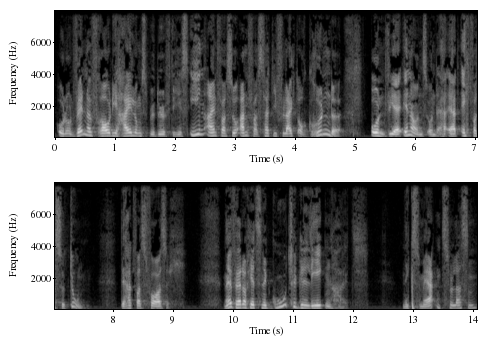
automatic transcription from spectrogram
Und, und wenn eine Frau, die heilungsbedürftig ist, ihn einfach so anfasst, hat die vielleicht auch Gründe. Und wir erinnern uns, und er, er hat echt was zu tun. Der hat was vor sich. Ne, Wäre doch jetzt eine gute Gelegenheit, nichts merken zu lassen,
